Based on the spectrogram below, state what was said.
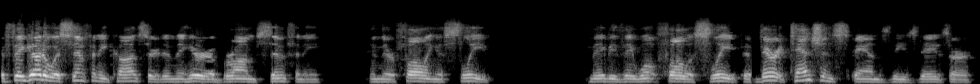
If they go to a symphony concert and they hear a Brahms symphony and they're falling asleep, maybe they won't fall asleep. If Their attention spans these days are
